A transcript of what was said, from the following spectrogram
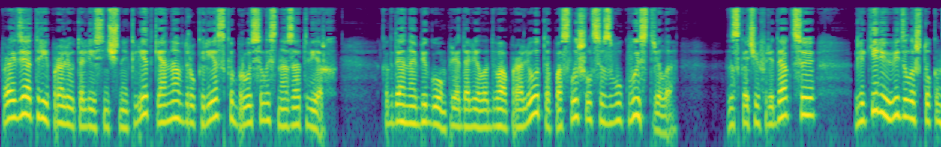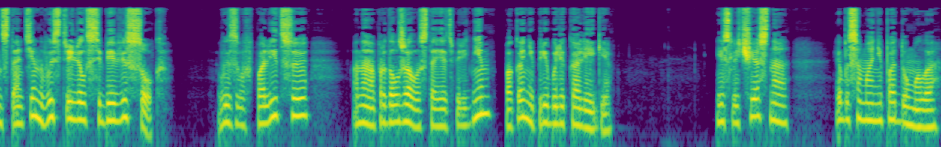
Пройдя три пролета лестничной клетки, она вдруг резко бросилась назад вверх. Когда она бегом преодолела два пролета, послышался звук выстрела. Заскочив в редакцию, Гликерия увидела, что Константин выстрелил себе в висок. Вызвав полицию, она продолжала стоять перед ним, пока не прибыли коллеги. Если честно, я бы сама не подумала,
